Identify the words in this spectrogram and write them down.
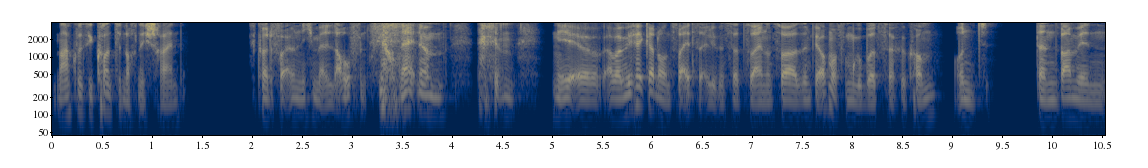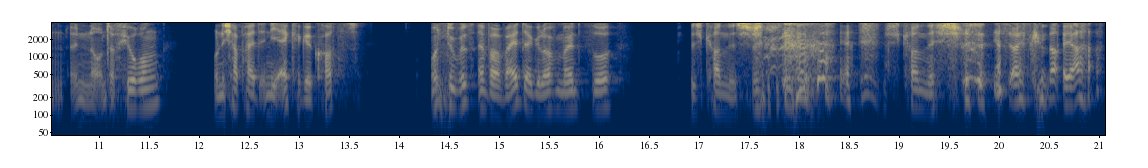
Marco, sie konnte noch nicht schreien. Sie konnte vor allem nicht mehr laufen. Nein, ähm, ähm, nee, äh, aber mir fällt gerade noch ein zweites Erlebnis dazu ein. Und zwar sind wir auch mal vom Geburtstag gekommen und dann waren wir in, in einer Unterführung und ich habe halt in die Ecke gekotzt und du bist einfach weitergelaufen und meinst so, ich kann nicht. ich kann nicht. Ich weiß genau, ja.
